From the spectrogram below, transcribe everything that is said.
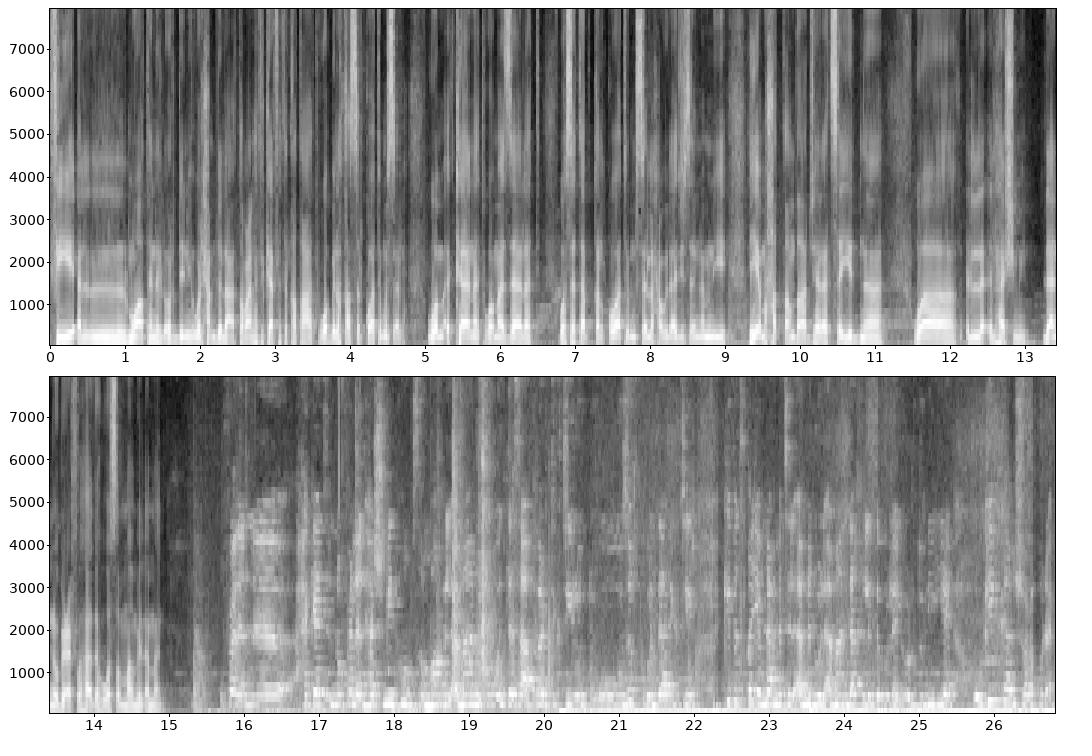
في المواطن الأردني والحمد لله. طبعا في كافة القطاعات وبالأخص القوات المسلحة. وكانت وما زالت وستبقى القوات المسلحة والأجهزة الأمنية هي محط أنظار جلالة سيدنا والهاشمين لأنه بيعرفوا هذا هو صمام الأمان. نعم. وفعلا آه، حكيت إنه فعلا الهاشمين هم صمام الأمان وأنت سافرت كثير وزرت بلدان كثير، كيف تقيم نعمة الأمن والأمان داخل الدولة الأردنية؟ وكيف كان شعورك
